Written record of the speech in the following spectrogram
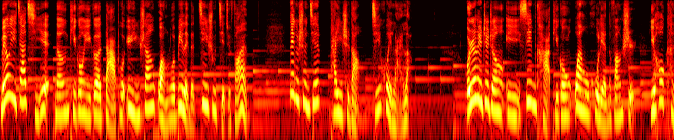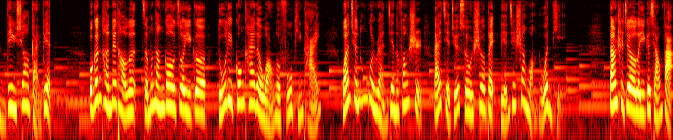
没有一家企业能提供一个打破运营商网络壁垒的技术解决方案。那个瞬间，他意识到机会来了。我认为这种以 SIM 卡提供万物互联的方式，以后肯定需要改变。我跟团队讨论怎么能够做一个独立公开的网络服务平台，完全通过软件的方式来解决所有设备连接上网的问题。当时就有了一个想法，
